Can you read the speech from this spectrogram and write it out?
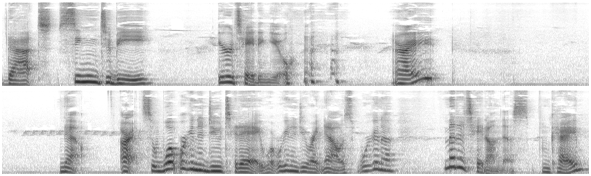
that seem to be irritating you. all right? Now, all right, so what we're going to do today, what we're going to do right now is we're going to meditate on this, okay?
